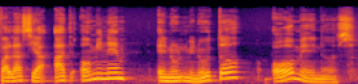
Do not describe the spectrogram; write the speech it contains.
falacia ad hominem en un minuto o menos.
